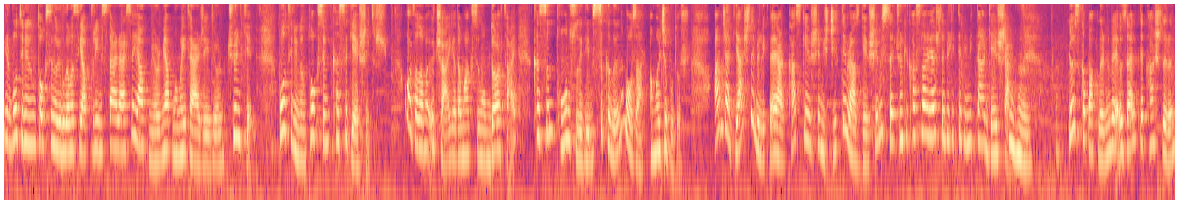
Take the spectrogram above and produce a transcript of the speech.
bir botulinum toksin uygulaması yaptırayım isterlerse yapmıyorum. Yapmamayı tercih ediyorum. Çünkü botulinum toksin kası gevşetir. Ortalama 3 ay ya da maksimum 4 ay kasın tonusu dediğimiz sıkılığını bozar. Amacı budur. Ancak yaşla birlikte eğer kas gevşemiş, cilt de biraz gevşemişse çünkü kaslar yaşla birlikte bir miktar gevşer. Göz kapaklarının ve özellikle kaşların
